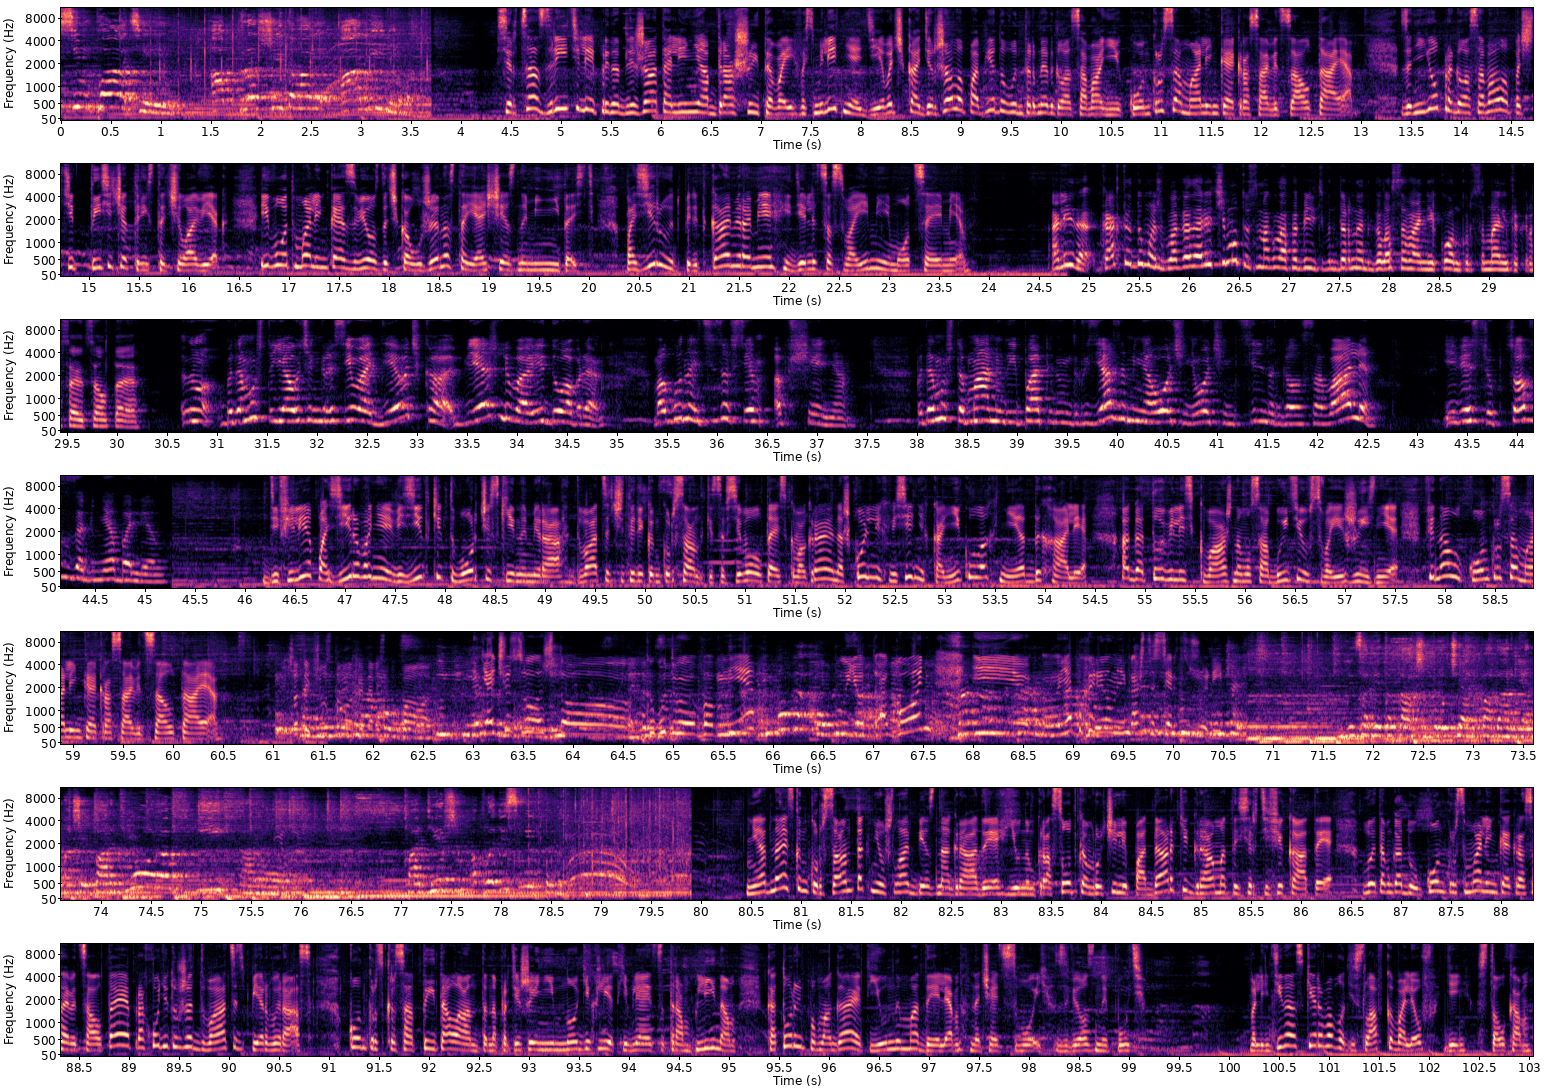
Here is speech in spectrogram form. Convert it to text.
симпатии Абдрашитовой Алине. Сердца зрителей принадлежат Алине Абдрашитовой. Восьмилетняя девочка одержала победу в интернет-голосовании конкурса «Маленькая красавица Алтая». За нее проголосовало почти 1300 человек. И вот маленькая звездочка уже настоящая знаменитость. Позирует перед камерами и делится своими эмоциями. Алина, как ты думаешь, благодаря чему ты смогла победить в интернет-голосовании конкурса «Маленькая красавица Алтая»? Ну, потому что я очень красивая девочка, вежливая и добрая. Могу найти со всем общение. Потому что мамины и папины друзья за меня очень-очень сильно голосовали, и весь Рубцов за меня болел. Дефиле, позирование, визитки, творческие номера. 24 конкурсантки со всего Алтайского края на школьных весенних каникулах не отдыхали, а готовились к важному событию в своей жизни – финалу конкурса «Маленькая красавица Алтая». Что ты чувствовала, когда выступала? Я чувствовала, что как будто бы во мне плюет огонь, и э, я покорила, мне кажется, сердце жюри. Елизавета также получает подарки от наших партнеров и коровы. Поддержим аплодисментами. Ни одна из конкурсанток не ушла без награды. Юным красоткам вручили подарки, грамоты, сертификаты. В этом году конкурс «Маленькая красавица Алтая» проходит уже 21 раз. Конкурс красоты и таланта на протяжении многих лет является трамплином, который помогает юным моделям начать свой звездный путь. Валентина Аскерова, Владислав Ковалев. День с толком.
